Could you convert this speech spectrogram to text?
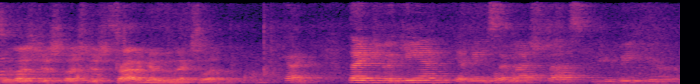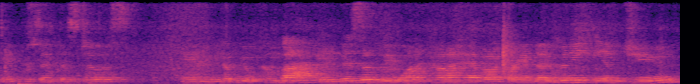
So let's just, let's just try to go to the next level. Okay, thank you again. It means so much to us for you to be here and present this to us. And we hope you'll come back and visit. We want to kind of have a grand opening in June,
